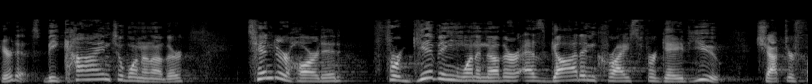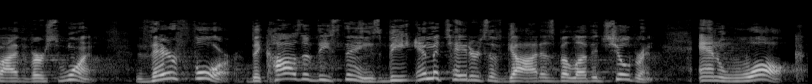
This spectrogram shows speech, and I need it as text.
Here it is. Be kind to one another, tenderhearted, forgiving one another as God in Christ forgave you. Chapter 5 verse 1. Therefore, because of these things, be imitators of God as beloved children and walk,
